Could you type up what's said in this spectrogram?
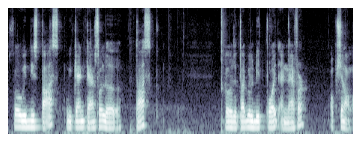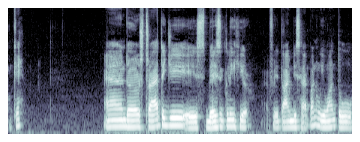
So with this task we can cancel the task so the type will be void and never. Optional okay? And the strategy is basically here. Every time this happen we want to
